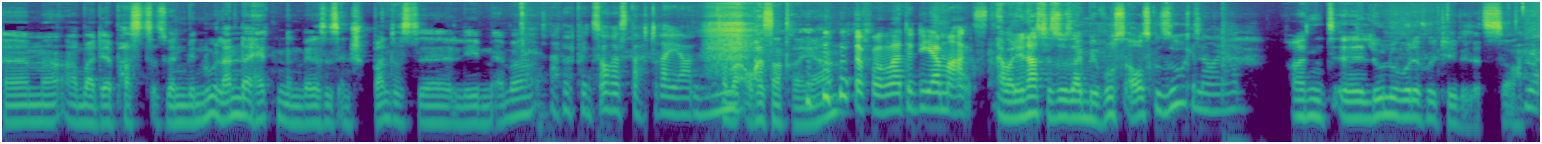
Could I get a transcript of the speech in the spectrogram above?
ähm, aber der passt. Also wenn wir nur Landa hätten, dann wäre das das entspannteste Leben ever. Aber übrigens auch erst nach drei Jahren. Aber auch erst nach drei Jahren. Davor hatte die ja mal Angst. Aber den hast du sozusagen bewusst ausgesucht. Genau, ja. Und äh, Lulu wurde vor die Tür gesetzt. So. Ja, Der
